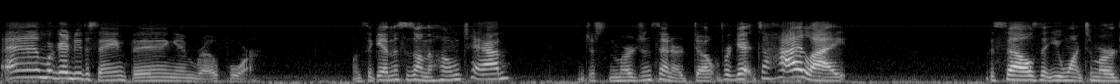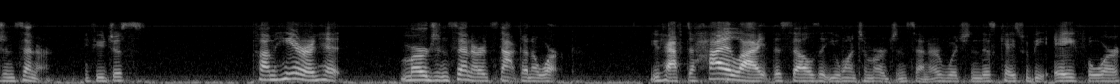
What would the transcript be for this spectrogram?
And we're going to do the same thing in row 4. Once again, this is on the Home tab. Just merge and center. Don't forget to highlight the cells that you want to merge and center. If you just come here and hit merge and center, it's not going to work. You have to highlight the cells that you want to merge and center, which in this case would be A4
